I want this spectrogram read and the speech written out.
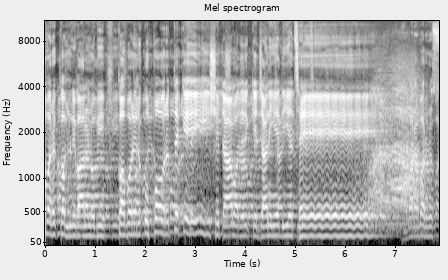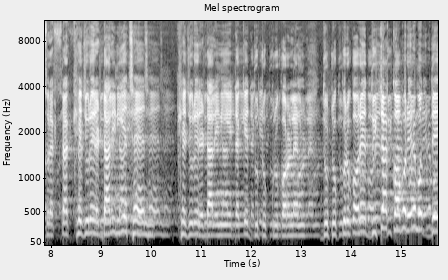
আমার কমলিবালা নবী কবরের উপর থেকেই সেটা আমাদেরকে জানিয়ে দিয়েছে। আবার আমার রসুল একটা খেজুরের ডালি নিয়েছেন। খেজুরের ডালি নিয়ে এটাকে দুটুকরু করলেন। দুটুকরু করে দুইটা কবরের মধ্যে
